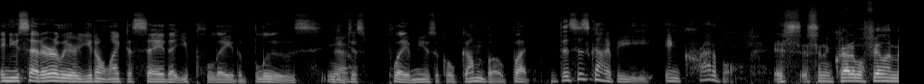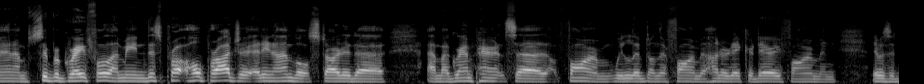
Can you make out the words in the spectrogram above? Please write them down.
And you said earlier you don't like to say that you play the blues, yeah. you just play a musical gumbo. But this has got to be incredible. It's, it's an incredible feeling, man. I'm super grateful. I mean, this pro- whole project, Eddie Ninevolt, started uh, at my grandparents' uh, farm. We lived on their farm, a 100 acre dairy farm, and there was a,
